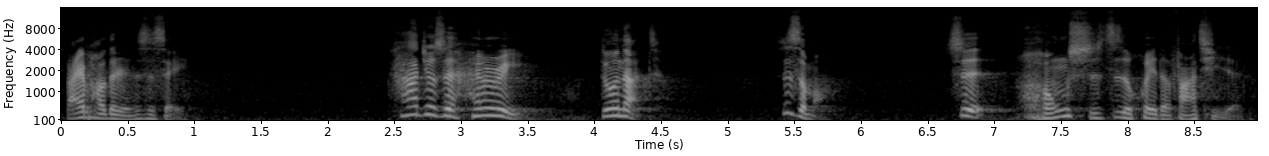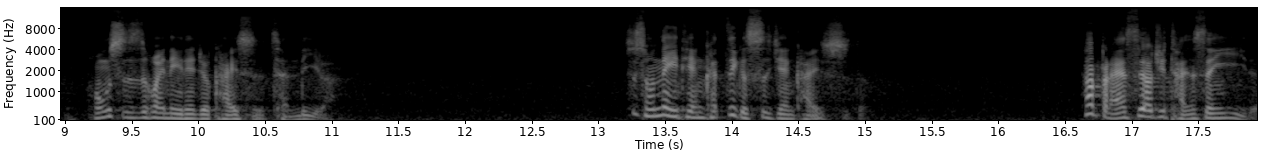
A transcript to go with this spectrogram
白袍的人是谁？他就是 Henry Dunant，是什么？是红十字会的发起人。红十字会那天就开始成立了，是从那一天开这个事件开始的。他本来是要去谈生意的，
